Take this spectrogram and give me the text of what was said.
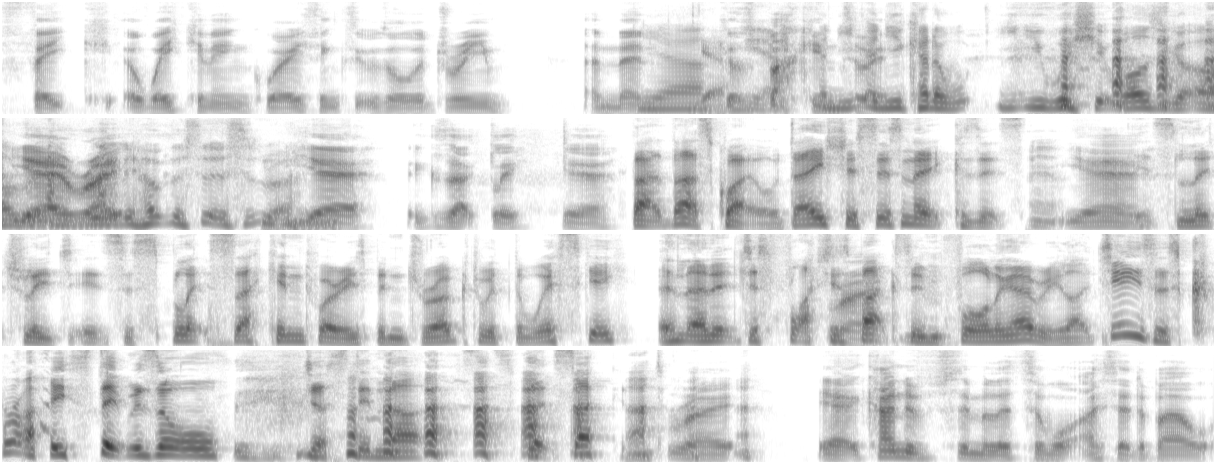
fake awakening where he thinks it was all a dream, and then Yeah. Yeah. goes Yeah. back And into you, it. and you kind of you wish it was. You go, oh, Yeah, I really hope this is. Right. Yeah, exactly. Yeah, That that's quite audacious, isn't it? Because it's yeah, it's literally it's a split second where he's been drugged with the whiskey and then it just flashes Right. back to him falling over you're like jesus christ it was all just in that split second right. Yeah, kind of similar to what I said about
